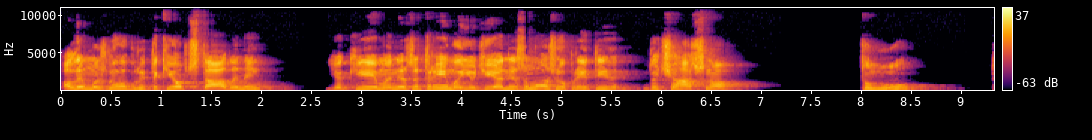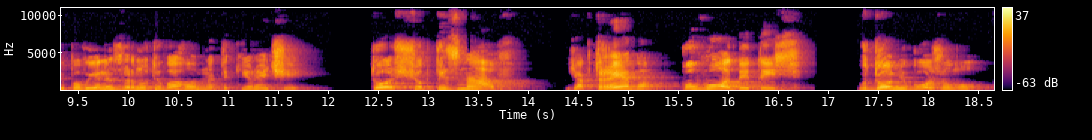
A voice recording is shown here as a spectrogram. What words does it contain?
але, можливо, будуть такі обставини, які мене затримають, і я не зможу прийти дочасно. Тому ти повинен звернути увагу на такі речі. То, щоб ти знав, як треба поводитись в домі Божому,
